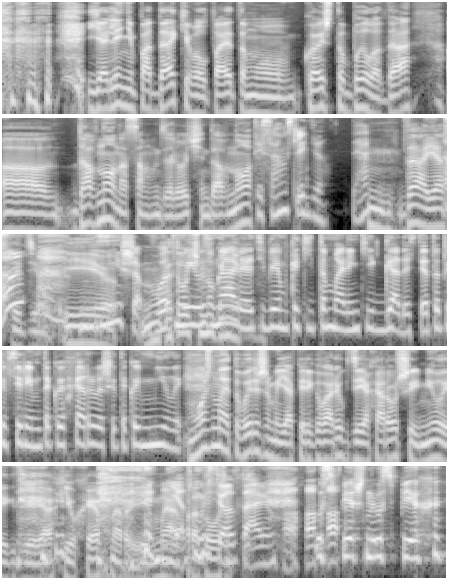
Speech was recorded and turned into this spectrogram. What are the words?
я Лене подакивал, поэтому кое-что было, да. А, Давно, на самом деле, очень давно. Ты сам следил? Да? Да, я следил. И, Миша, ну, вот это мы и очень много узнали не- о тебе какие-то маленькие гадости, а то ты все время такой хороший, такой милый. Можно мы это вырежем, и я переговорю, где я хороший и милый, где я Хью Хефнер, и мы Нет, мы продолжим. все оставим. Успешный успех.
